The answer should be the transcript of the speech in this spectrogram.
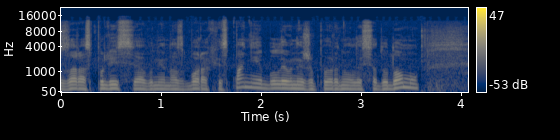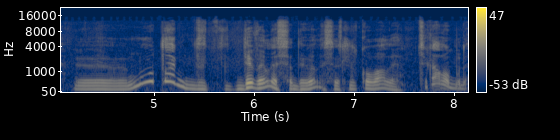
зараз Полісся, вони на зборах в Іспанії були, вони вже повернулися додому. Е, Ну так, дивилися, дивилися, слідкували. Цікаво буде.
